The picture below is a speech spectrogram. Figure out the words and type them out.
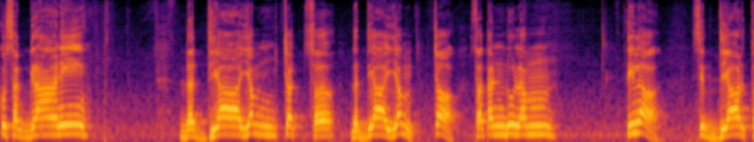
કુસગ્રાણી, દધ્યાયમ ચ દધ્યાયમ ચ, સતંડુલમ, તિલ, સિદ્ધ્યાર્થ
